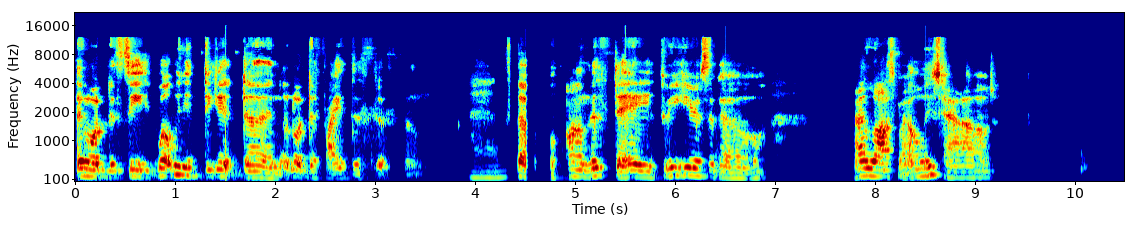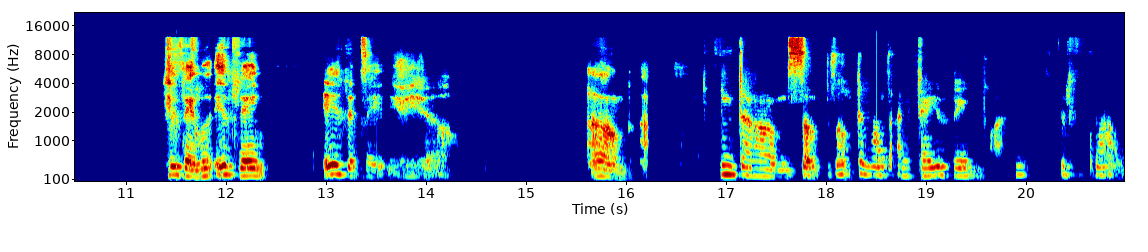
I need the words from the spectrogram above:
in order to see what we need to get done in order to fight this system. Mm-hmm. So on this day, three years ago, I lost my only child. His name his name is Xzavier Hill. Um, sometimes, some, sometimes I say his name once,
